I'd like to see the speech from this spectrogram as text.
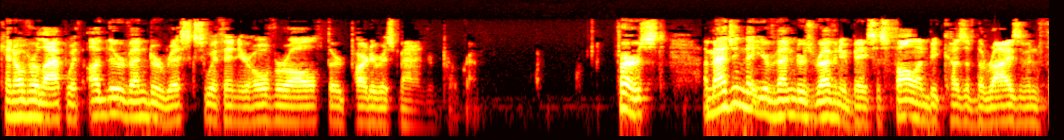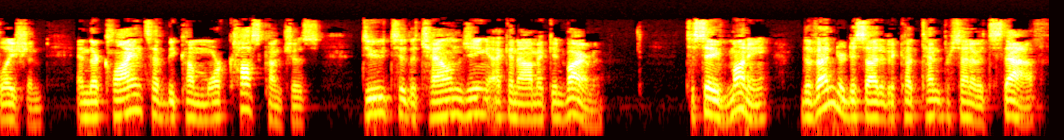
can mm-hmm. overlap with other vendor risks within your overall third-party risk management program. First, imagine that your vendor's revenue base has fallen because of the rise of inflation, and their clients have become more cost-conscious due to the challenging economic environment. To save money, the vendor decided to cut 10% of its staff,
